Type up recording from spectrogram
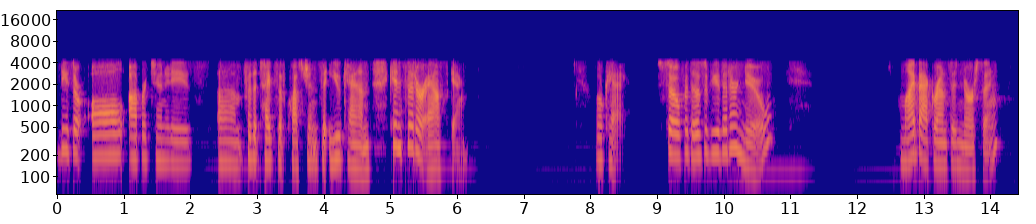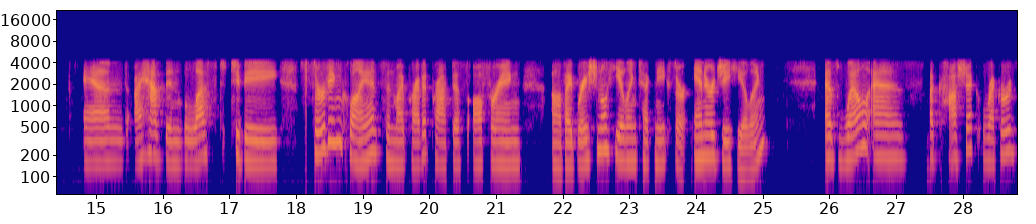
these are all opportunities um, for the types of questions that you can consider asking. Okay, so for those of you that are new, my background's in nursing and I have been blessed to be serving clients in my private practice offering uh, vibrational healing techniques or energy healing, as well as Akashic Records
